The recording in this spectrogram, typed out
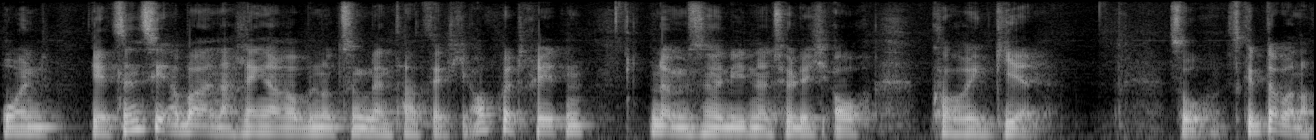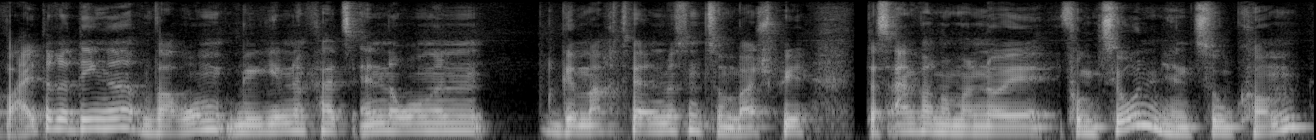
Und jetzt sind sie aber nach längerer Benutzung dann tatsächlich aufgetreten und dann müssen wir die natürlich auch korrigieren. So, es gibt aber noch weitere Dinge, warum gegebenenfalls Änderungen gemacht werden müssen. Zum Beispiel, dass einfach nochmal neue Funktionen hinzukommen,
